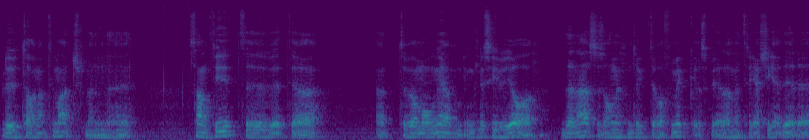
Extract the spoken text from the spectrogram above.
blir uttagna till match. Men eh, samtidigt eh, vet jag att det var många, inklusive jag, den här säsongen som tyckte det var för mycket att spela med tre kedjor. Det,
